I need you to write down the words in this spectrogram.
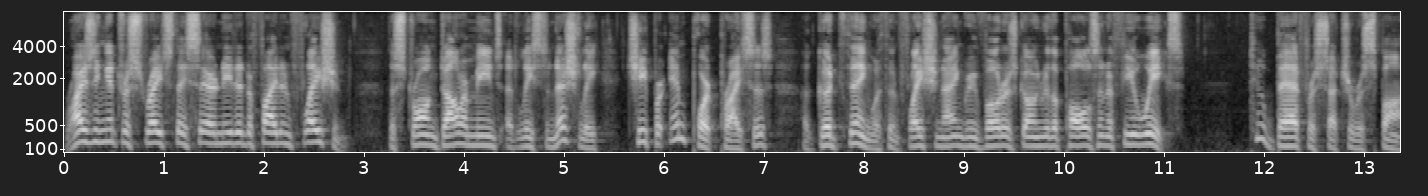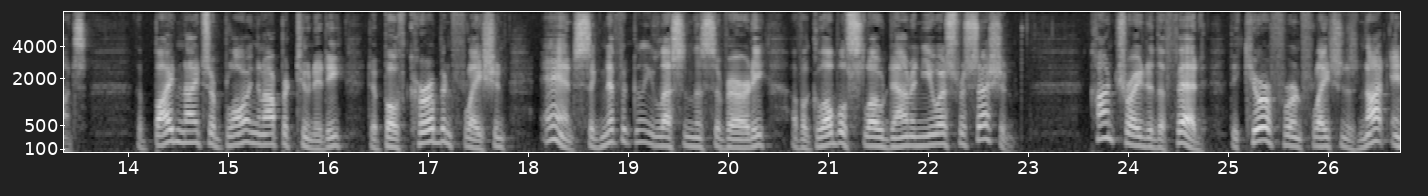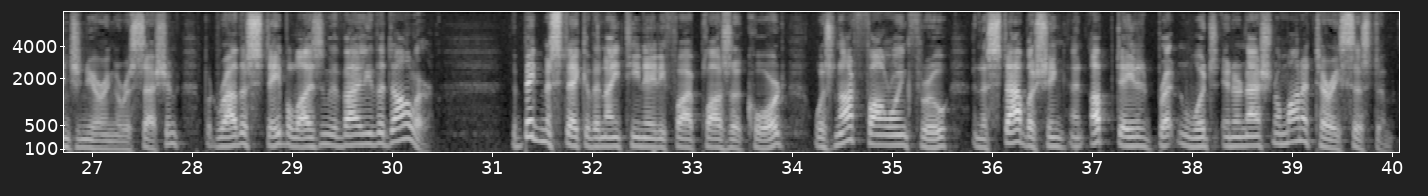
Rising interest rates, they say, are needed to fight inflation. The strong dollar means, at least initially, cheaper import prices, a good thing with inflation angry voters going to the polls in a few weeks. Too bad for such a response. The Bidenites are blowing an opportunity to both curb inflation and significantly lessen the severity of a global slowdown in U.S. recession. Contrary to the Fed, the cure for inflation is not engineering a recession, but rather stabilizing the value of the dollar. The big mistake of the 1985 Plaza Accord was not following through and establishing an updated Bretton Woods international monetary system.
